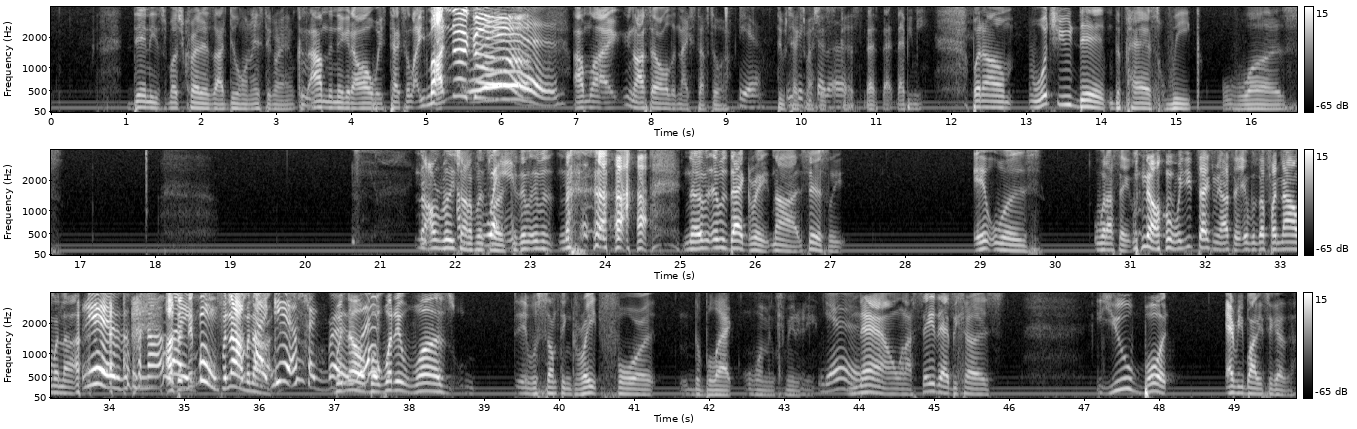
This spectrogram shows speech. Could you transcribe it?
Denny as much credit as I do on Instagram because I'm the nigga that always texts her like my nigga. Yeah. I'm like, you know, I say all the nice stuff to her Yeah. through We text pick each other messages because that that that be me. But um, what you did the past week was. No, I'm really trying I'm to put it to words because it, it was no, it was, it was that great. Nah, seriously, it was. What I say? No, when you text me, I said it was a phenomenon. Yeah, it was a phenomenon. I said, like, boom, I'm phenomenon. like, yeah, I'm like, bro. But no, what? but what it was, it was something great for the black woman community. yeah, Now, when I say that, because you brought everybody together,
